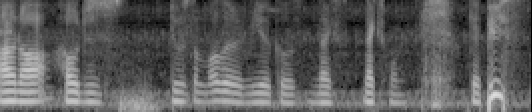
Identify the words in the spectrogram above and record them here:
I don't know. I'll just do some other vehicles next next one. Okay, peace.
